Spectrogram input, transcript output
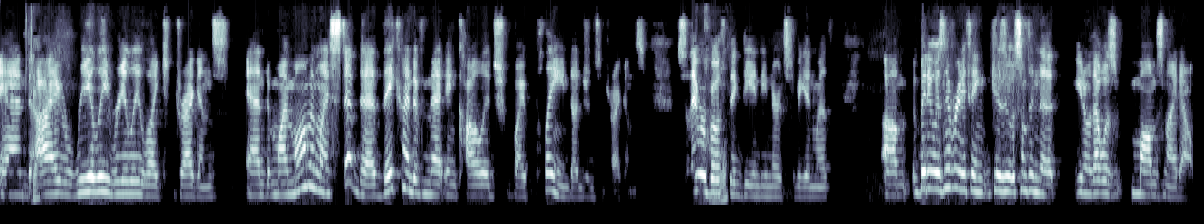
And Okay. I really, really liked dragons. And my mom and my stepdad, they kind of met in college by playing Dungeons and Dragons. So they were Cool. both big D&D nerds to begin with. Um, but it was never anything because it was something that, you know, that was mom's night out,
